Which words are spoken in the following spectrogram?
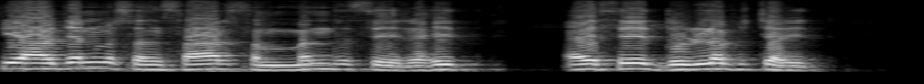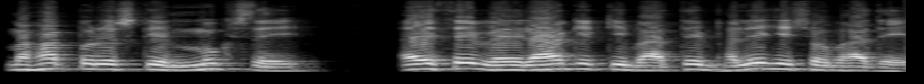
कि आजन्म संसार संबंध से रहित ऐसे दुर्लभ चरित महापुरुष के मुख से, ऐसे वैराग्य की बातें भले ही शोभा दे,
